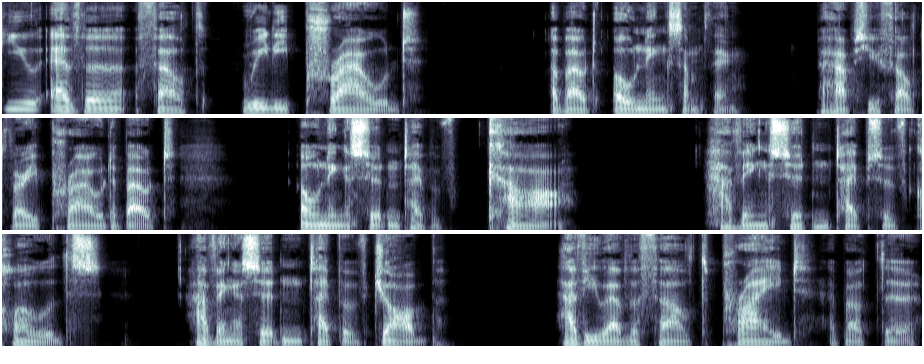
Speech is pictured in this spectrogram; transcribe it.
you ever felt really proud about owning something? Perhaps you felt very proud about owning a certain type of car, having certain types of clothes, having a certain type of job. Have you ever felt pride about the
